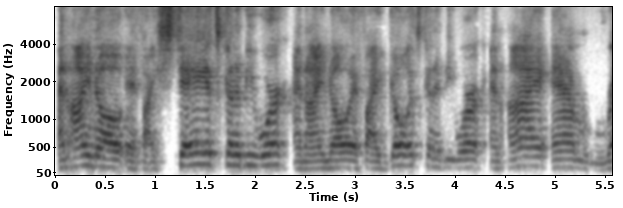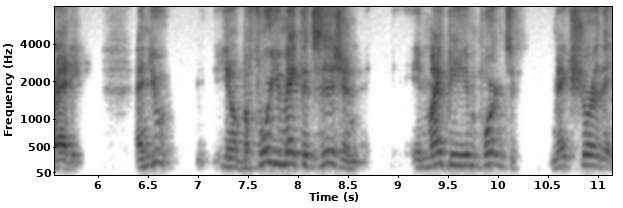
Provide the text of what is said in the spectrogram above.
And I know if I stay, it's going to be work. And I know if I go, it's going to be work. And I am ready. And you, you know, before you make the decision, it might be important to make sure that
